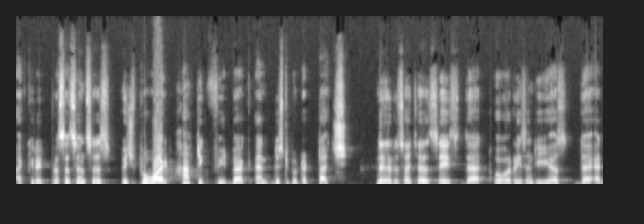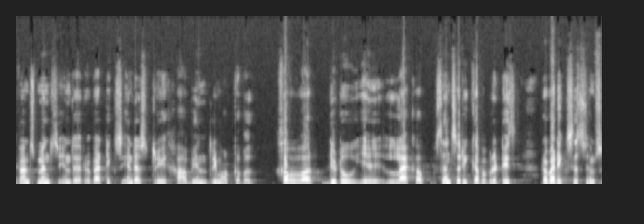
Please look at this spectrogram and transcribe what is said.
accurate pressure sensors which provide haptic feedback and distributed touch. The researcher says that over recent years, the advancements in the robotics industry have been remarkable. However, due to a lack of sensory capabilities, robotic systems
